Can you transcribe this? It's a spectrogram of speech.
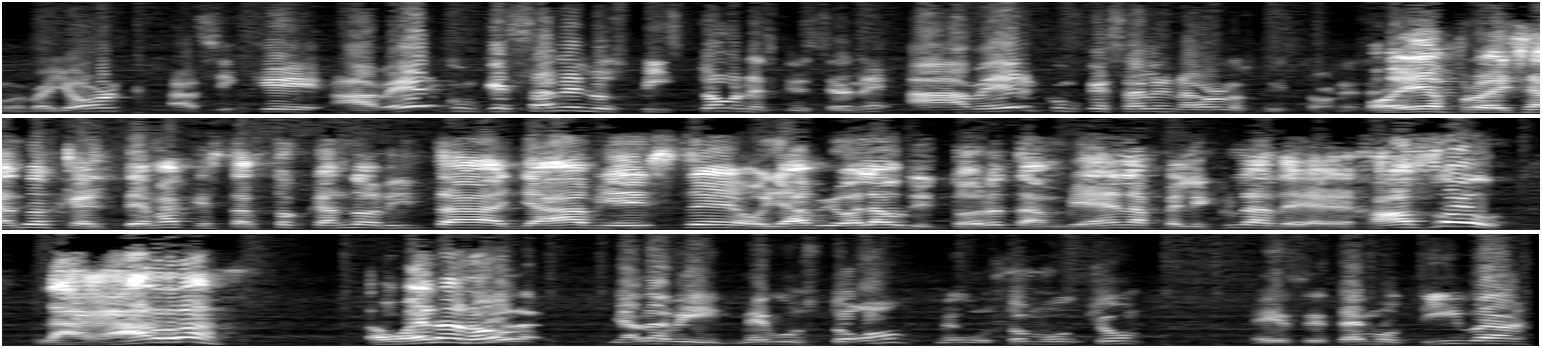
Nueva York, así que a ver con qué salen los pistones, Cristian, ¿eh? a ver con qué salen ahora los pistones. ¿eh? Oye, aprovechando que el tema que estás tocando ahorita, ya viste o ya vio el auditorio también la película de Hustle, La Garra, está buena, ¿no? Ya la, vi, me gustó, me gustó mucho, este, está emotiva,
